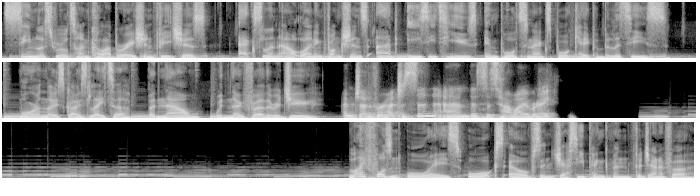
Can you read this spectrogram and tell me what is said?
seamless real time collaboration features, excellent outlining functions, and easy to use import and export capabilities. More on those guys later, but now, with no further ado, I'm Gennifer Hutchison, and this is How I Write. Life wasn't always orcs, elves, and Jesse Pinkman for Gennifer,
